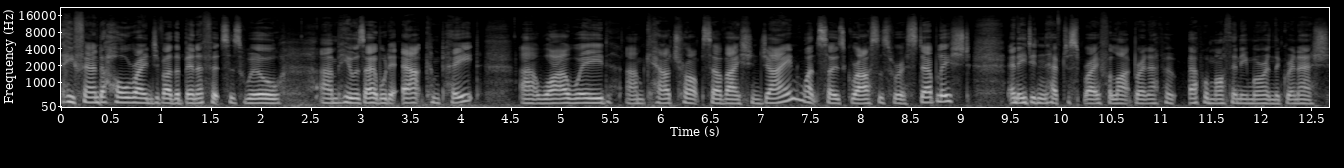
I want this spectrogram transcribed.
He found a whole range of other benefits as well. Um, he was able to outcompete uh, wireweed, um, caltrop, Salvation Jane once those grasses were established, and he didn't have to spray for light brown apple, apple moth anymore in the Grenache.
